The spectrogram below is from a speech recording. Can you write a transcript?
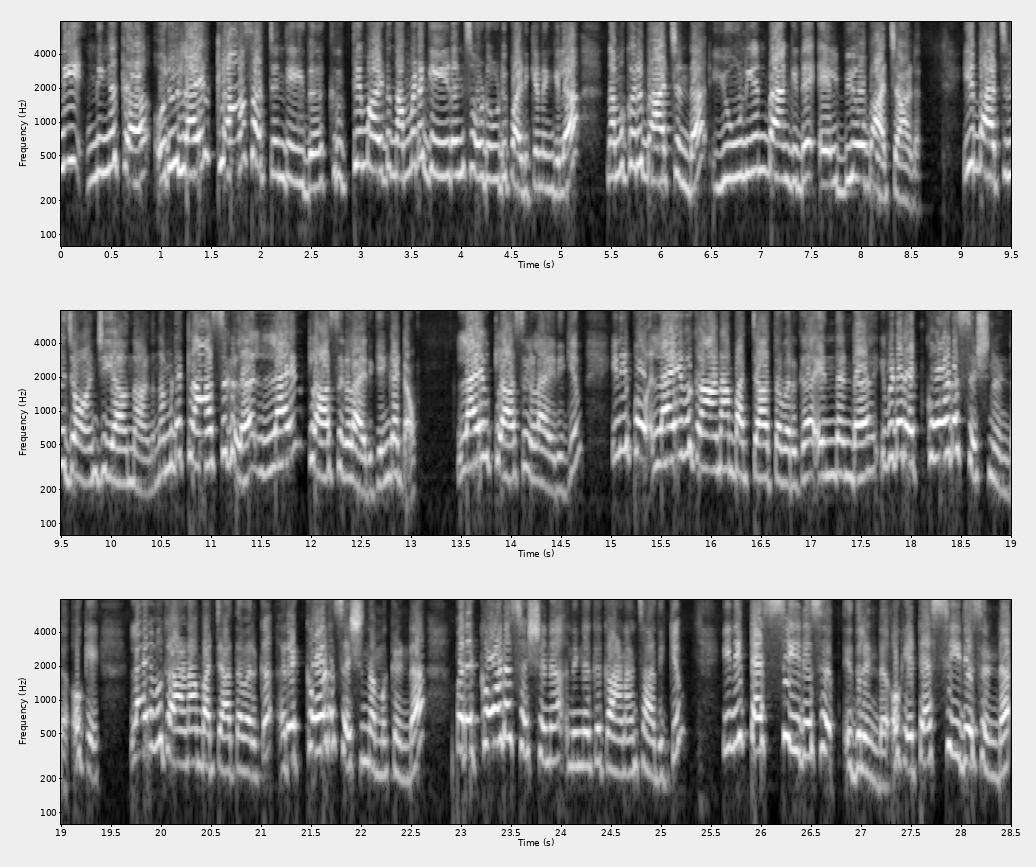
ഇനി നിങ്ങൾക്ക് ഒരു ലൈവ് ക്ലാസ് അറ്റൻഡ് ചെയ്ത് കൃത്യമായിട്ട് നമ്മുടെ ഗൈഡൻസോടുകൂടി പഠിക്കണമെങ്കിൽ നമുക്കൊരു ബാച്ച് ഉണ്ട്. യൂണിയൻ ബാങ്കിന്റെ എൽ ബി ഒ ബാച്ച് ആണ്. ഈ ബാച്ചിൽ ജോയിൻ ചെയ്യാവുന്നതാണ്. നമ്മുടെ ക്ലാസ്സുകൾ ലൈവ് ക്ലാസ്സുകളായിരിക്കും കേട്ടോ. ലൈവ് ക്ലാസ്സുകളായിരിക്കും. ഇനിയിപ്പോ ലൈവ് കാണാൻ പറ്റാത്തവർക്ക് എന്തുണ്ട്? ഇവിടെ റെക്കോർഡ് സെഷൻ ഉണ്ട്. ഓക്കെ ലൈവ് കാണാൻ പറ്റാത്തവർക്ക് റെക്കോർഡ് സെഷൻ നമുക്കുണ്ട്. അപ്പൊ റെക്കോർഡ് സെഷന് നിങ്ങൾക്ക് കാണാൻ സാധിക്കും. ഇനി ടെസ്റ്റ് സീരീസ് ഇതിലുണ്ട്. ഓക്കെ ടെസ്റ്റ് സീരീസ് ഉണ്ട്.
